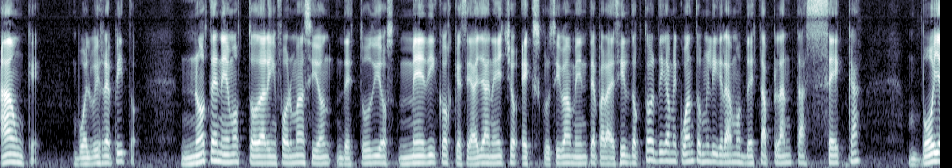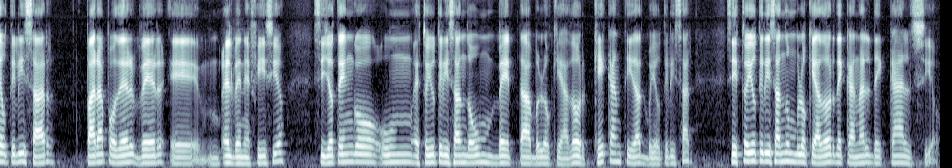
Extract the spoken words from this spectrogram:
aunque, vuelvo y repito, no tenemos toda la información de estudios médicos que se hayan hecho exclusivamente para decir, doctor, dígame cuántos miligramos de esta planta seca voy a utilizar para poder ver eh, el beneficio. Si yo tengo un, estoy utilizando un beta bloqueador, ¿qué cantidad voy a utilizar? Si estoy utilizando un bloqueador de canal de calcio,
